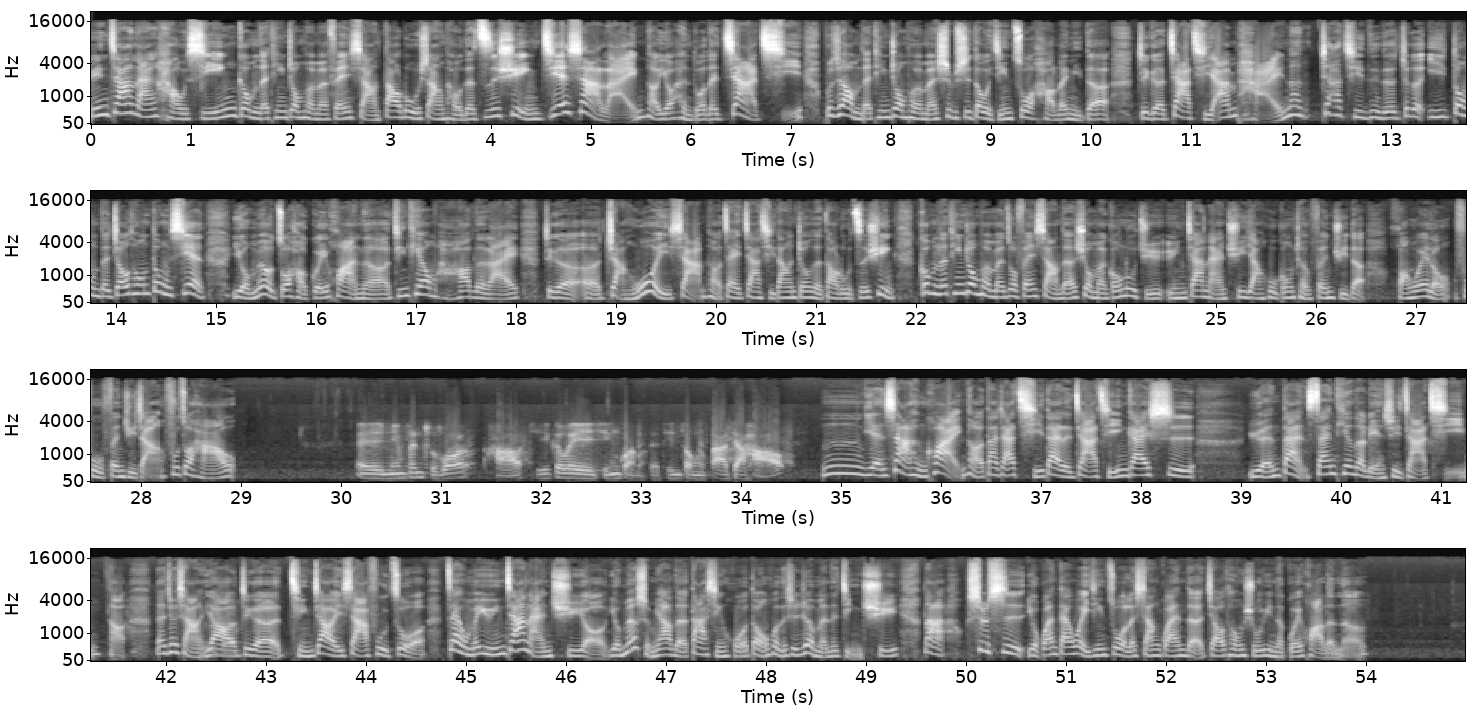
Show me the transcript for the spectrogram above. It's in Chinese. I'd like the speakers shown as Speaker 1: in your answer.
Speaker 1: 云嘉南好行跟我们的听众朋友们分享道路上头的资讯。接下来啊，有很多的假期，不知道我们的听众朋友们是不是都已经做好了你的这个假期安排？那假期你的这个移动的交通动线有没有做好规划呢？今天我们好好的来这个呃掌握一下好，在假期当中的道路资讯，跟我们的听众朋友们做分享的是我们公路局云嘉南区养护工程分局的黄威龙副分局长，副座好。
Speaker 2: 诶，明芬主播好，及各位警广的听众大家好。
Speaker 1: 嗯，眼下很快，好，大家期待的假期应该是元旦三天的连续假期。好，那就想要这个请教一下副座，在我们云嘉南区哦，有没有什么样的大型活动或者是热门的景区？那是不是有关单位已经做了相关的交通疏运的规划了呢？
